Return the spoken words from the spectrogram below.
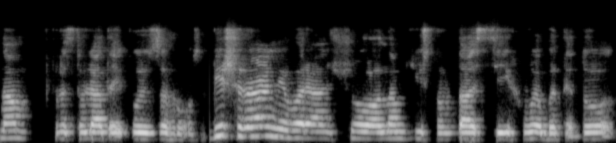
нам представляти якоїсь загрози. Більш реальний варіант, що нам дійсно вдасться їх вибити до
